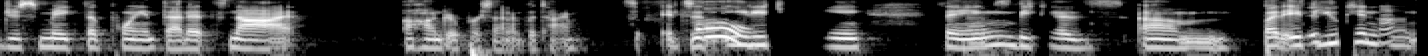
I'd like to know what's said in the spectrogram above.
just make the point that it's not 100% of the time it's, it's an oh, 80 thing because um but if you can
